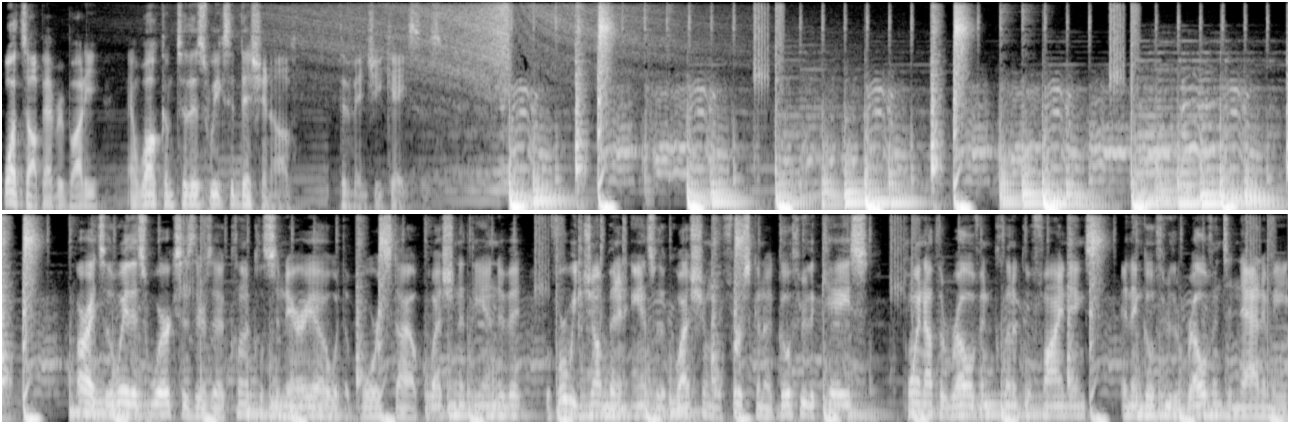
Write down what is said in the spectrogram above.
What's up, everybody, and welcome to this week's edition of Da Vinci Cases. All right, so the way this works is there's a clinical scenario with a board style question at the end of it. Before we jump in and answer the question, we're first going to go through the case, point out the relevant clinical findings, and then go through the relevant anatomy,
